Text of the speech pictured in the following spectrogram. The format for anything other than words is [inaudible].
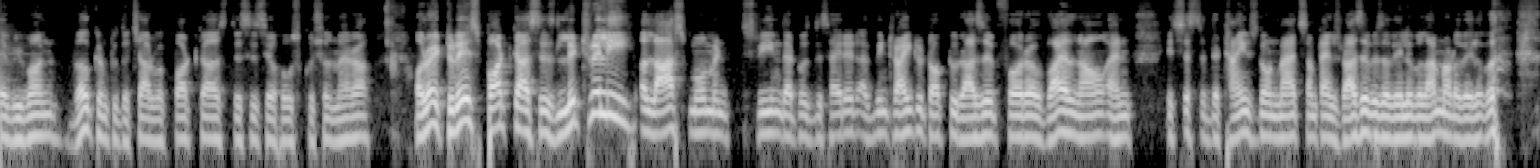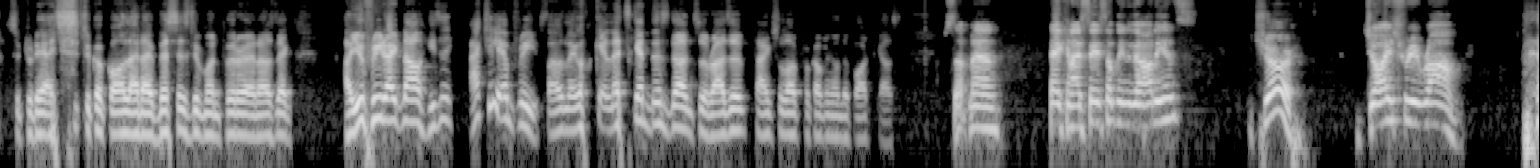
Everyone. Welcome to the Carvaka podcast. This is your host, Kushal Mehra. All right, today's podcast is literally a last moment stream that was decided. I've been trying to talk to Razib for a while now, and it's just that the times don't match. Sometimes Razib is available, I'm not available. [laughs] so today I just took a call and I messaged him on Twitter and I was like, Are you free right now? He's like, Actually, I'm free. So I was like, Okay, let's get this done. So, Razib, thanks a lot for coming on the podcast. What's up, man? Hey, can I say something to the audience? Sure. Joy Sri Ram. [laughs]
